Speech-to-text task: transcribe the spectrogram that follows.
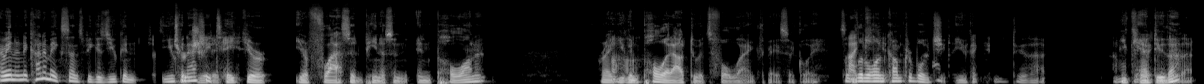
I mean, and it kind of makes sense because you can Just you can actually take your your flaccid penis and, and pull on it, right? You can Uh-huh. pull it out to its full length, basically. It's a I little uncomfortable. I But don't you, you can. do that. You can't do can that?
